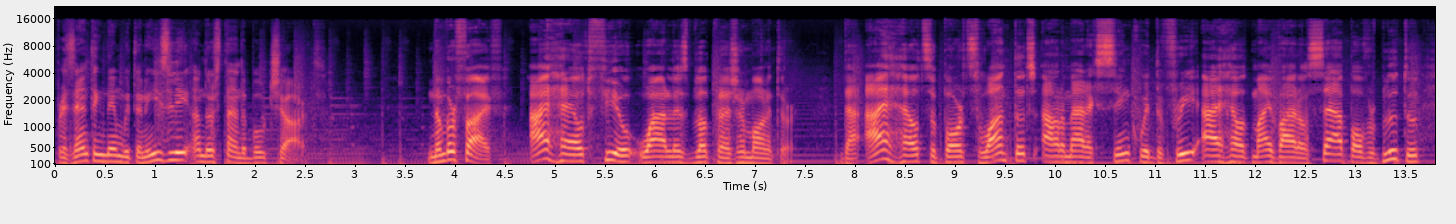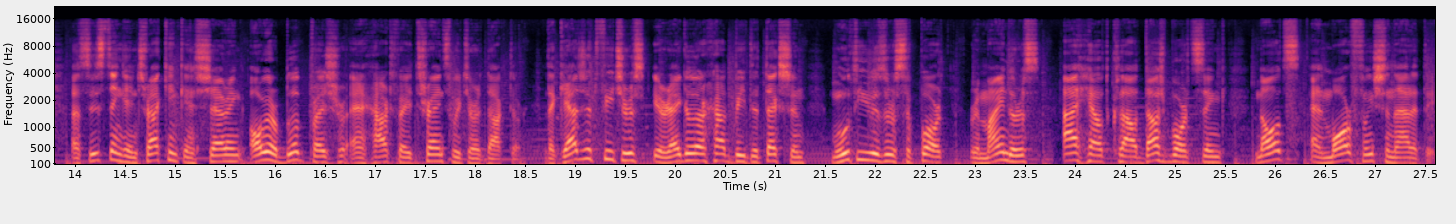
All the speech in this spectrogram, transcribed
presenting them with an easily understandable chart. Number 5. iHealth Feel Wireless Blood Pressure Monitor the iHealth supports one-touch automatic sync with the free iHealth MyVitals app over Bluetooth, assisting in tracking and sharing all your blood pressure and heart rate trends with your doctor. The gadget features irregular heartbeat detection, multi-user support, reminders, iHealth Cloud dashboard sync, notes and more functionality.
